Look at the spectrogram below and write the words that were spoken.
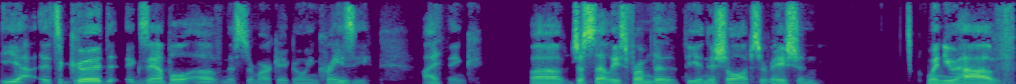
yeah, it's a good example of Mr. Market going crazy, I think. Uh, just at least from the the initial observation. When you have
